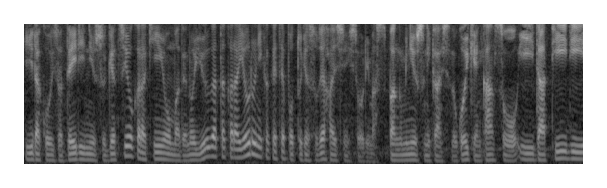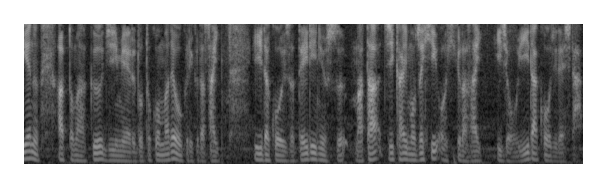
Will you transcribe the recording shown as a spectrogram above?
飯田浩司はデイリーニュース月曜から金曜までの夕方から夜にかけてポッドキャストで配信しております。番組ニュースに関してのご意見感想を飯田 TDN アットマーク Gmail.com までお送りください。飯田浩司はデイリーニュースまた次回もぜひお聞きください。以上飯田浩司でした。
